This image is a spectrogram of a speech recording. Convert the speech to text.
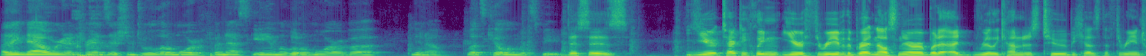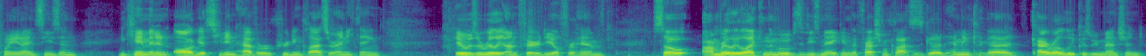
I think now we're gonna transition to a little more of a finesse game, a little more of a, you know, let's kill him with speed. This is year technically year three of the Brett Nelson era, but I really counted as two because the three and twenty nine season, he came in in August. He didn't have a recruiting class or anything. It was a really unfair deal for him. So I'm really liking the moves that he's making. The freshman class is good. Him and uh, Kyrell Luc, as we mentioned,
